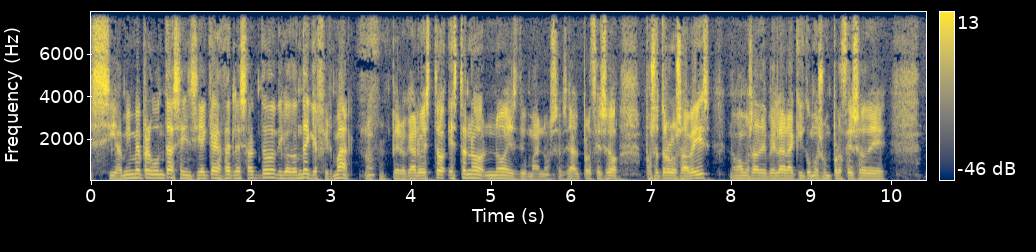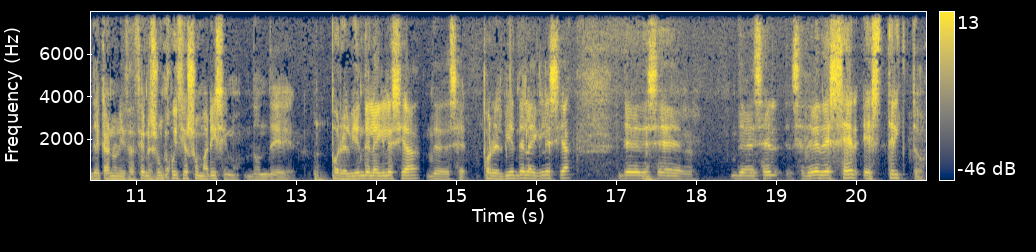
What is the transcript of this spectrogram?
si a mí me preguntasen si hay que hacerle salto, digo, ¿dónde hay que firmar? Pero claro, esto, esto no, no es de humanos. O sea, el proceso, vosotros lo sabéis, no vamos a desvelar aquí cómo es un proceso de, de canonización, es un juicio sumarísimo, donde por el bien de la Iglesia debe ser, por el bien de la Iglesia debe de ser debe ser se debe de ser estricto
